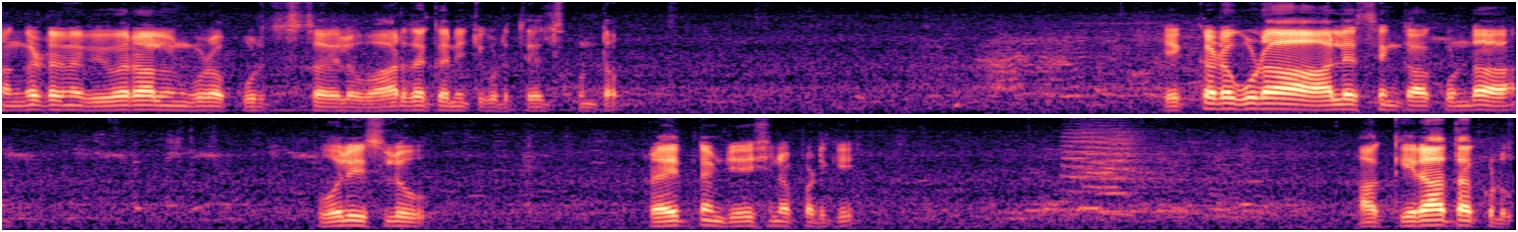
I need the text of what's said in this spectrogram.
సంఘటన వివరాలను కూడా పూర్తి స్థాయిలో వారి దగ్గర నుంచి కూడా తెలుసుకుంటాం. ఎక్కడ కూడా ఆలస్యం కాకుండా పోలీసులు ప్రయత్నం చేసినప్పటికీ ఆ కిరాతకుడు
